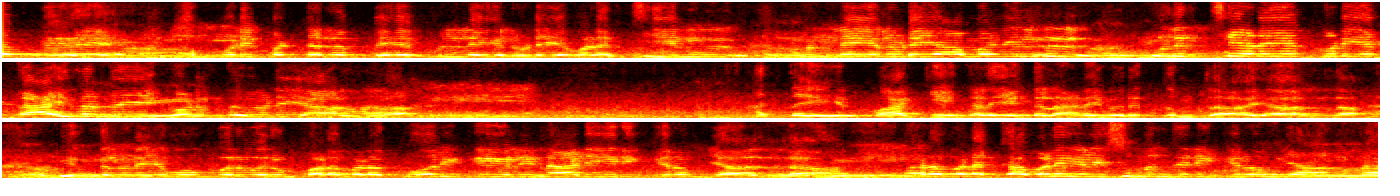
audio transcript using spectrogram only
ரப்பே. அப்படிப்பட்ட ரப்பே பிள்ளைகளுடைய வளர்ச்சியில் பிள்ளைகளுடைய அமலில் குளிர்ச்சி அடையக்கூடிய தாய் தந்தையை கொடுத்து விடியா அல்லா. அத்தகைய பாக்கியங்களை எங்கள் அனைவருக்கும் தாயா அல்லா. எங்களுடைய ஒவ்வொருவரும் பல பல கோரிக்கைகளை நாடி இருக்கிறோம் யா அல்லா. பல பல கவலைகளை சுமந்திருக்கிறோம் யா அல்லா.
